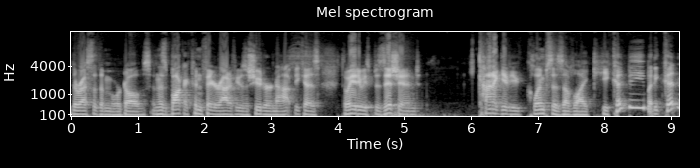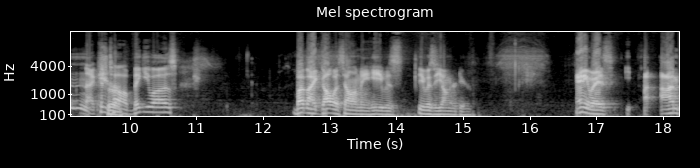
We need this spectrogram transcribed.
The rest of them were does. And this buck, I couldn't figure out if he was a shooter or not because the way that he was positioned, kind of give you glimpses of like he could be, but he couldn't. I couldn't Sure. tell how big he was. But my gut was telling me he was he was a younger deer. Anyways, I, I'm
